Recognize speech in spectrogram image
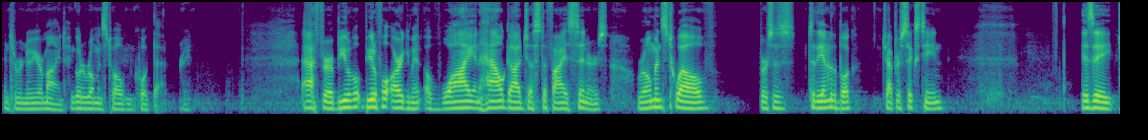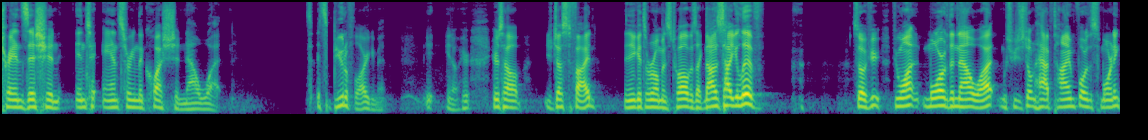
and to renew your mind. And go to Romans 12 and quote that, right? After a beautiful, beautiful argument of why and how God justifies sinners, Romans 12, verses to the end of the book, chapter 16, is a transition into answering the question, now what? It's, it's a beautiful argument. You know, here, here's how you're justified. Then you get to Romans 12, it's like, now this is how you live. So if you, if you want more of the now what, which we just don't have time for this morning,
